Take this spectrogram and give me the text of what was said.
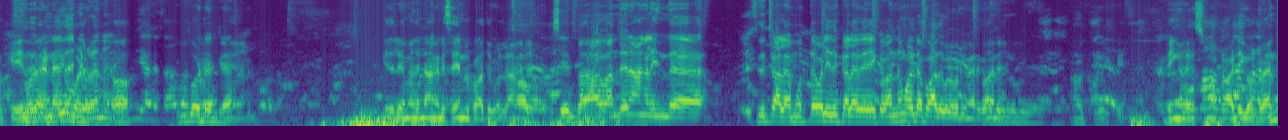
ஓகே இது ரெண்டாயிரத்தி அஞ்சூறு தானே? இம்பார்ட்டன்ட் இதுல வந்து நாங்க டிசைன் பார்த்துக்கொள்ளலாம். design அதாவது வந்து நாங்கள் இந்த இதுக்கால முத்தவழி இதுக்கால வேலைக்கு வந்து உங்கள்ட்ட பார்த்துக்கொள்ள முடியுமா இருக்கு ஓகே ஓகே நீங்களே சும்மா காட்டிக்கொள்றேன்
